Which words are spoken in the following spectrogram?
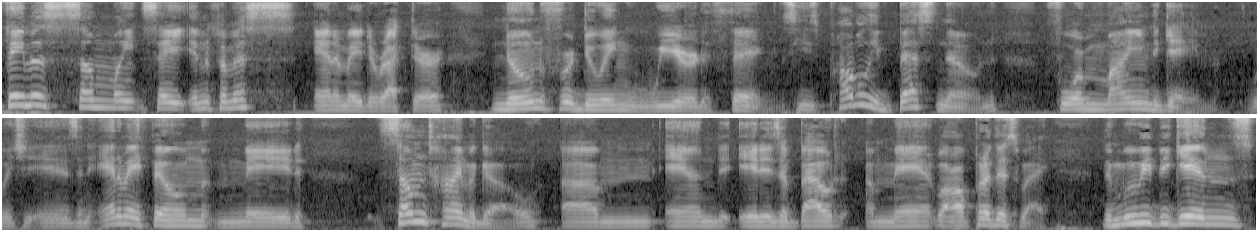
famous, some might say infamous, anime director known for doing weird things. He's probably best known for Mind Game, which is an anime film made some time ago, um, and it is about a man. Well, I'll put it this way the movie begins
